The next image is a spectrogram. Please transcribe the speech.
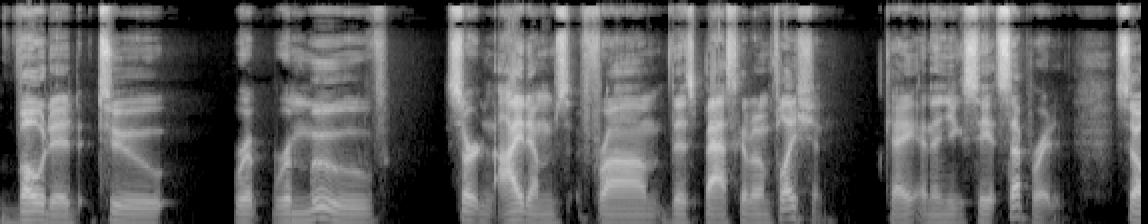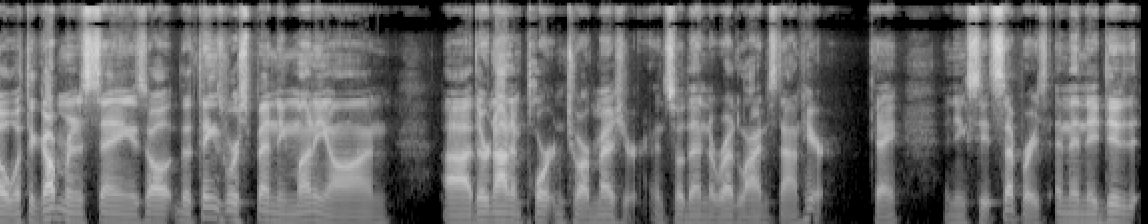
voted to re- remove certain items from this basket of inflation. Okay, and then you can see it separated. So what the government is saying is, oh, the things we're spending money on, uh, they're not important to our measure. And so then the red line's down here. Okay, and you can see it separates. And then they did,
